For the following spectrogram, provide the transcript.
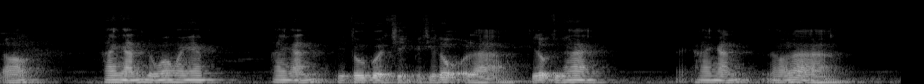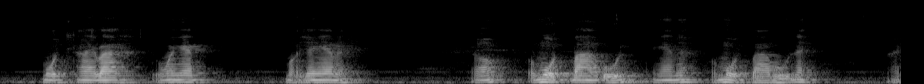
Đó hai ngắn đúng không anh em? Hai ngắn thì tôi vừa chỉnh cái chế độ là chế độ thứ hai hai ngắn đó là một hai ba đúng không anh em? Mở cho anh em này. Đó có một ba bốn anh em nhé. Có một ba bốn này. Đấy,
